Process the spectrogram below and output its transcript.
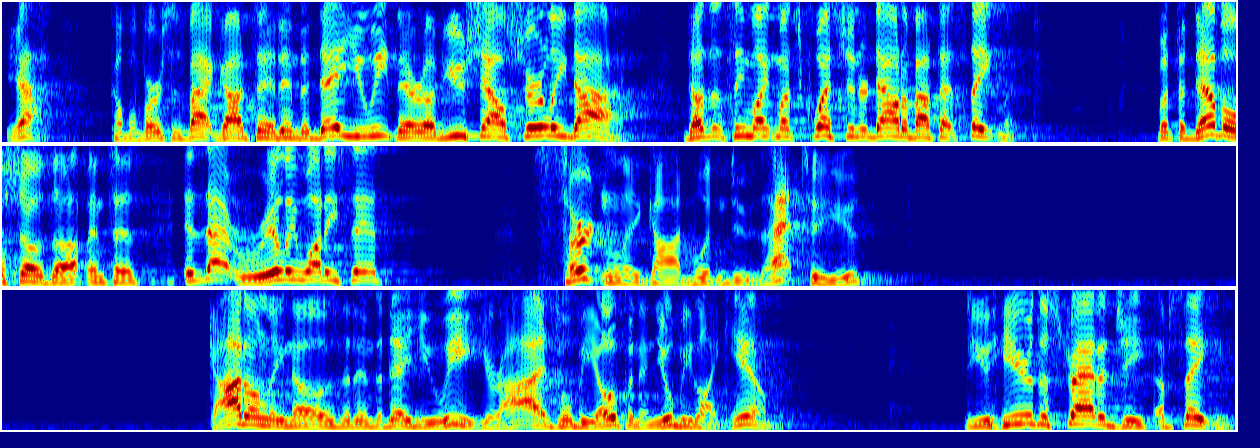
Yeah. A couple verses back, God said, In the day you eat thereof, you shall surely die. Doesn't seem like much question or doubt about that statement. But the devil shows up and says, Is that really what he said? Certainly, God wouldn't do that to you. God only knows that in the day you eat, your eyes will be open and you'll be like Him. Do you hear the strategy of Satan?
